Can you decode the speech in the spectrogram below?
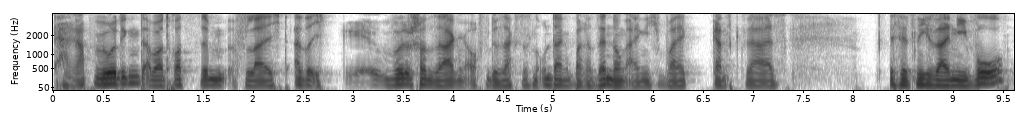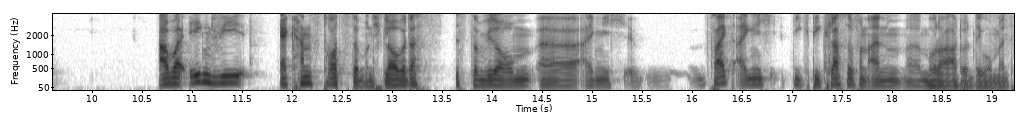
herabwürdigend, aber trotzdem vielleicht, also ich äh, würde schon sagen, auch wie du sagst, ist eine undankbare Sendung eigentlich, weil ganz klar ist, ist jetzt nicht sein Niveau, aber irgendwie er kann es trotzdem. Und ich glaube, das ist dann wiederum äh, eigentlich, zeigt eigentlich die, die Klasse von einem äh, Moderator in dem Moment.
